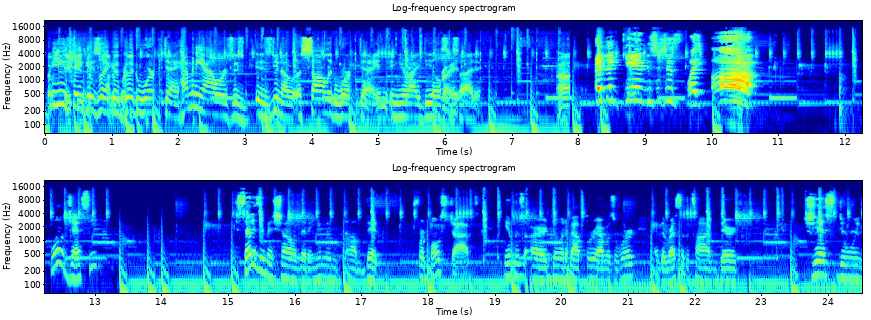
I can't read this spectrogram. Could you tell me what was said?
What do you Issues think with is like a work. good work day? How many hours is, is you know, a solid work day in, in your ideal Right. society? And again, this is just like ah. Well, Jesse, studies have been shown that a human um, that for most jobs, humans are doing about three hours of work, and the rest of the time they're just doing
